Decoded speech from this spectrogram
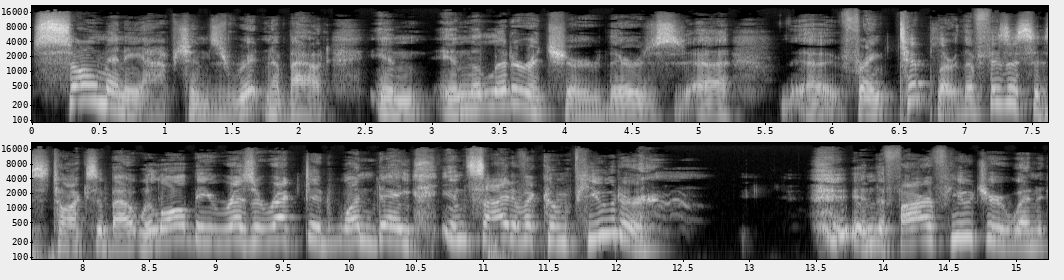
so many options written about in, in the literature. There's, uh, uh, Frank Tipler, the physicist, talks about we'll all be resurrected one day inside of a computer. in the far future when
